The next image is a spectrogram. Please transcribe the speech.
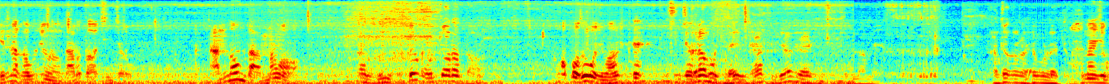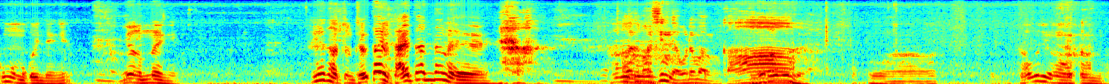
옛날 갑오징어랑 다르다 진짜로. 안 나온다 안 나와. 아니 니 끌고 올 줄 알았다 아빠 들어오지 말래. 진짜. 그러면 내 나한테 미안해야지 남의 한정으로 해볼래 또 하나 이제 국물 먹고 있는데 형님. 미안 없나 형님. 얘나 좀 적당히 다이어트 한다며. 아, 맛있네 오랜만에 뭐라 아, 우와 갑오징어 왔다 간다.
